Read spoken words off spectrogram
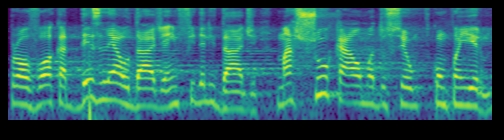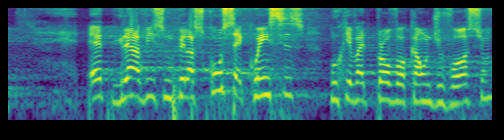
Provoca a deslealdade, a infidelidade, machuca a alma do seu companheiro. É gravíssimo pelas consequências, porque vai provocar um divórcio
